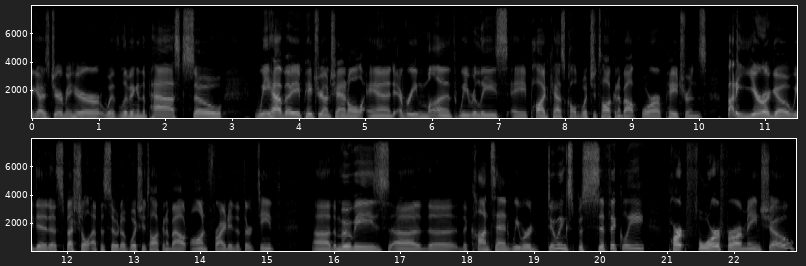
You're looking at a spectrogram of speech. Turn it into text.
Hey guys, Jeremy here with Living in the Past. So, we have a Patreon channel, and every month we release a podcast called What You Talking About for our patrons. About a year ago, we did a special episode of What You Talking About on Friday the 13th. Uh, the movies, uh, the the content we were doing specifically part four for our main show,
